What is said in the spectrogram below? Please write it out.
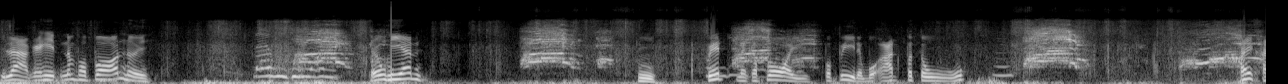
อีหลาก็เฮ็ดน้ำพอปอนเลยเริ่มเรียนไปโรงเรียนนี่เป็ดน่ะก็ปล่อยป๊อปปี้น่ะบ่อัดประตู ใครใคร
